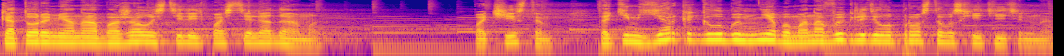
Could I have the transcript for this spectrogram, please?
которыми она обожала стелить постель Адама. Под чистым, таким ярко-голубым небом она выглядела просто восхитительно.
